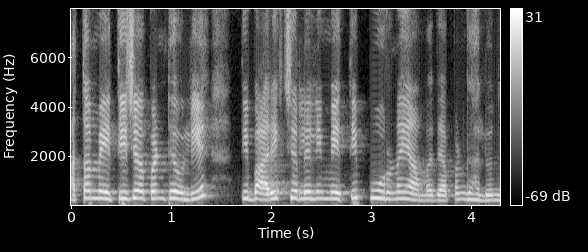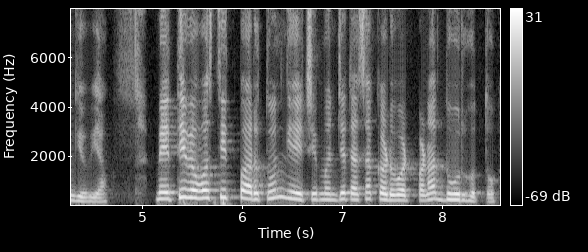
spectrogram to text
आता मेथी जी आपण ठेवली आहे ती बारीक चिरलेली मेथी पूर्ण यामध्ये आपण घालून घेऊया. मेथी व्यवस्थित परतून घ्यायची म्हणजे त्याचा कडवटपणा दूर होतो.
